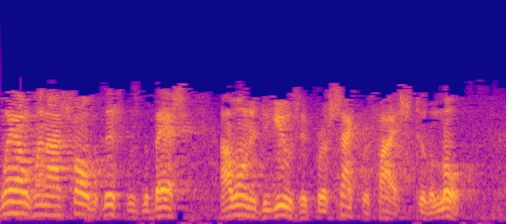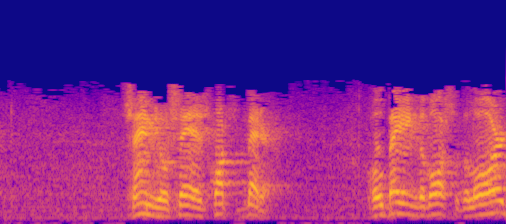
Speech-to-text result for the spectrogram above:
well, when I saw that this was the best, I wanted to use it for a sacrifice to the Lord. Samuel says, what's better? Obeying the voice of the Lord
